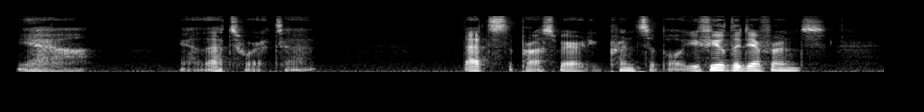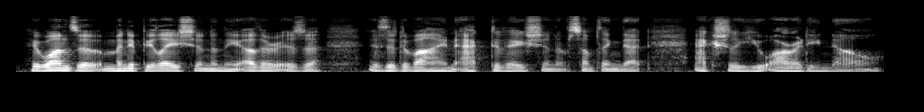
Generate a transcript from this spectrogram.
Yeah. Yeah, that's where it's at. That's the prosperity principle. You feel the difference? One's a manipulation and the other is a is a divine activation of something that actually you already know.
